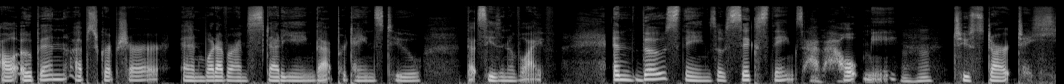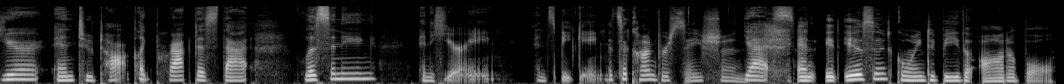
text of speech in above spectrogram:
I'll open up scripture and whatever I'm studying that pertains to that season of life. And those things, those six things, have helped me to start to hear and to talk, like practice that listening and hearing and speaking. It's a conversation. Yes. And it isn't going to be the audible,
